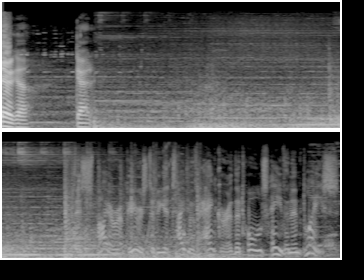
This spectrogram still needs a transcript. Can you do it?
There we go. Got it. This spire appears to be a type of anchor that holds Haven in place.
